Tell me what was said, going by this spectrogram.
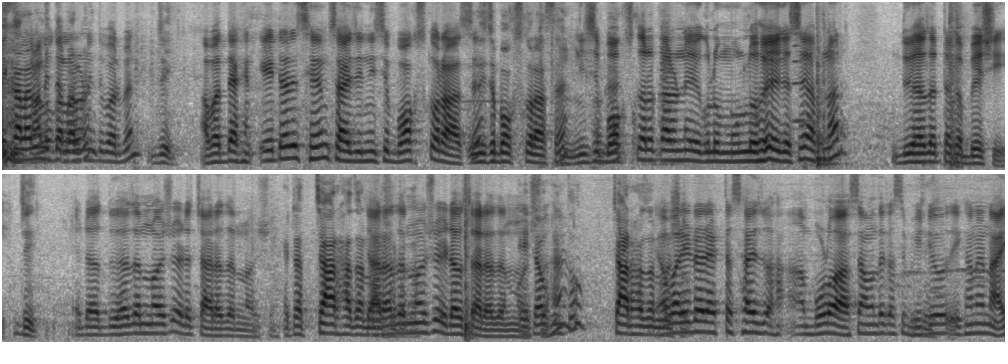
এই কালারও কালো কালারও নিতে পারবেন। জি। আবার দেখেন এটার সেম সাইজের নিচে বক্স করা আছে। নিচে বক্স করা আছে। নিচে বক্স করার কারণে এগুলো মূল্য হয়ে গেছে আপনার দুই হাজার টাকা বেশি। জি। এটা দুই হাজার নয়শো এটা চার হাজার নয়শো। এটা চার হাজার চার হাজার নয়শো এটাও চার হাজার নয়শো এটাও কিন্তু চার হাজার আবার এটার একটা সাইজ বড় আছে আমাদের কাছে ভিডিও এখানে নাই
